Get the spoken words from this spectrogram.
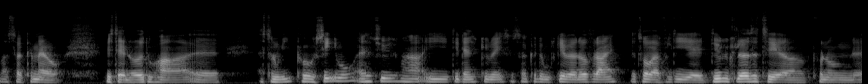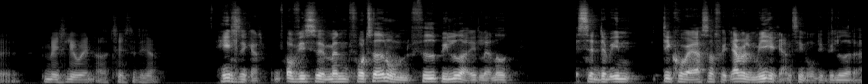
og så kan man jo, hvis det er noget, du har øh, astronomi på C-niveau, er det typisk, man har i det danske gymnasie, så kan det måske være noget for dig. Jeg tror i hvert fald, de, øh, de vil glæde sig til at få nogle øh, gymnasieelever ind og teste det her. Helt sikkert. Og hvis øh, man får taget nogle fede billeder af et eller andet, send dem ind. Det kunne være så fedt. Jeg vil mega gerne se nogle af de billeder der.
